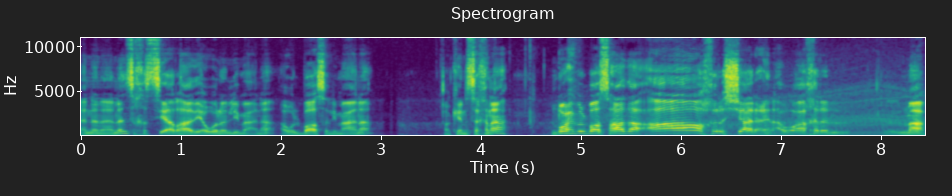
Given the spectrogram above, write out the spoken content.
أننا ننسخ السيارة هذه اولا اللي معنا أو الباص اللي معنا. okay نسخناه. نروح بالباص هذا آخر الشارع يعني أو آخر ال- ال map.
